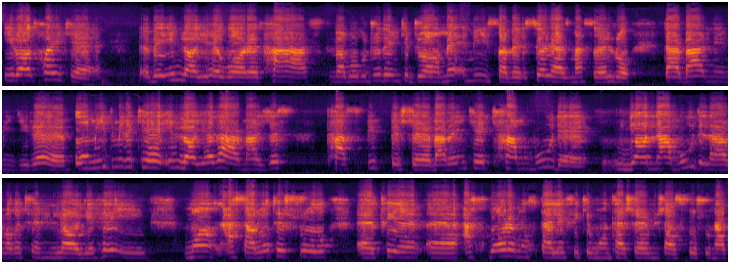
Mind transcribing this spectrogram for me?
ایرادهایی که به این لایحه وارد هست و با وجود اینکه جامع نیست و بسیاری از مسائل رو در بر نمی‌گیره امید میره که این لایحه در مجلس تصویب بشه. برای اینکه کمبود یا نبود در واقع چنین لایحه ای ما اثراتش رو توی اخبار مختلفی که منتشر میشه از خشونت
